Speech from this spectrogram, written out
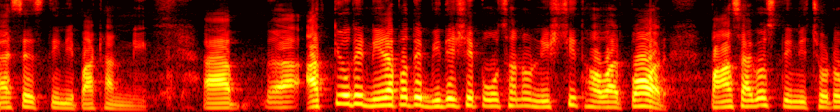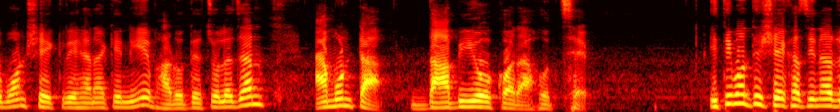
মেসেজ তিনি পাঠাননি। আত্মীয়দের নিরাপদে বিদেশে পৌঁছানো নিশ্চিত হওয়ার পর পাঁচ আগস্ট তিনি ছোট বোন শেখ রেহানাকে নিয়ে ভারতে চলে যান। এমনটা দাবিও করা হচ্ছে। ইতিমধ্যে শেখ হাসিনার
